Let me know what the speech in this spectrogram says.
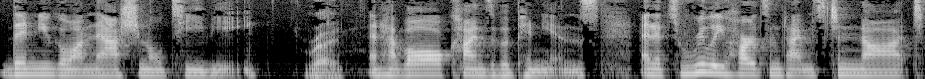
then you go on national TV Right. and have all kinds of opinions. And it's really hard sometimes to not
